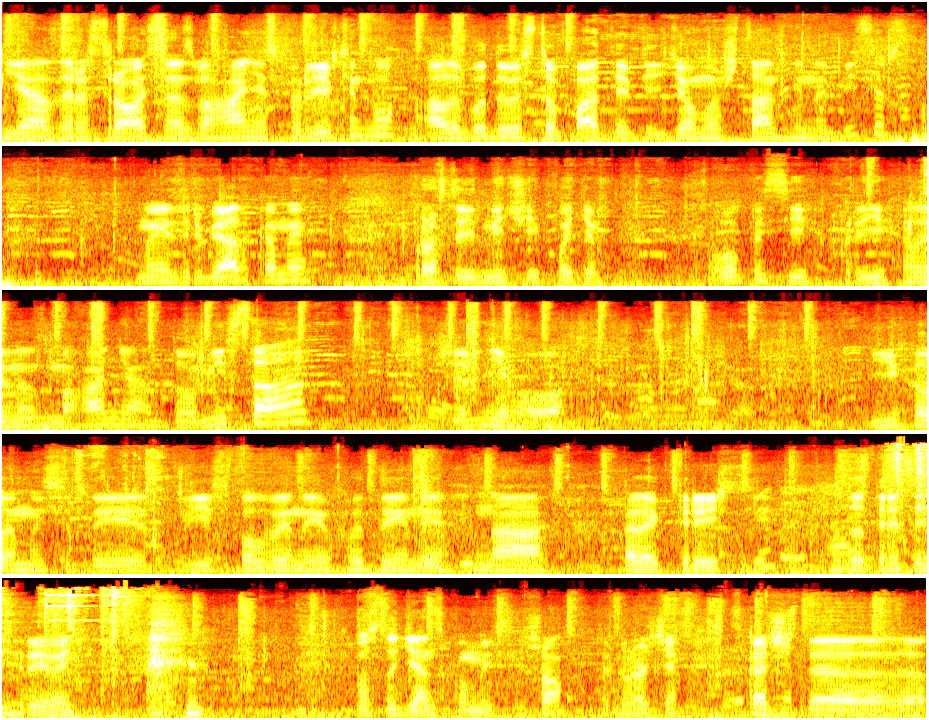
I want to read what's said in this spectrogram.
Я зареєструвався на змагання з парліфтингу, але буду виступати підйому штанги на біцепс. Ми з ребятками, просто відмічу їх потім в описі, приїхали на змагання до міста Чернігова. Їхали ми сюди 2,5 години на електричці за 30 гривень. По студентському, якщо що. Так, коротше, скачете е,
